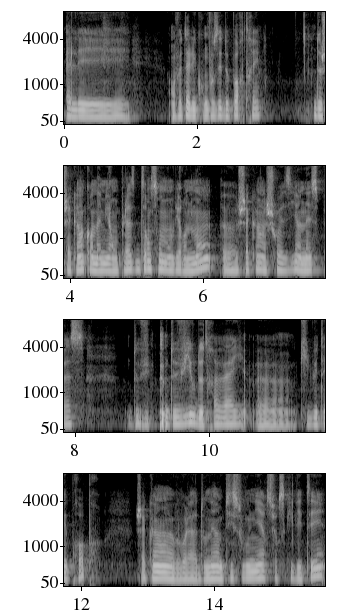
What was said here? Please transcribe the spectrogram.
elle est, en fait, elle est composée de portraits de chacun qu'on a mis en place dans son environnement. Euh, chacun a choisi un espace de vie, ou de travail euh, qui lui était propre. Chacun euh, voilà, a donné un petit souvenir sur ce qu'il était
